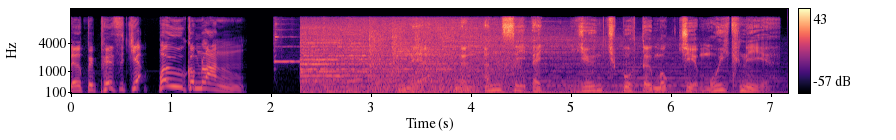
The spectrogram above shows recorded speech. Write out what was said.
លើសពីភេសជ្ជៈបើកម្លាំងអ្នកនឹង NCH យើងឆ្ពោះទៅមុខជាមួយគ្នា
